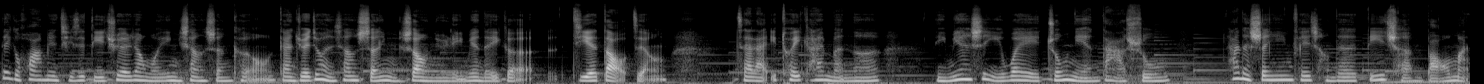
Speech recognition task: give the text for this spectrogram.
那个画面其实的确让我印象深刻哦，感觉就很像《神隐少女》里面的一个街道这样。再来一推开门呢，里面是一位中年大叔，他的声音非常的低沉饱满，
